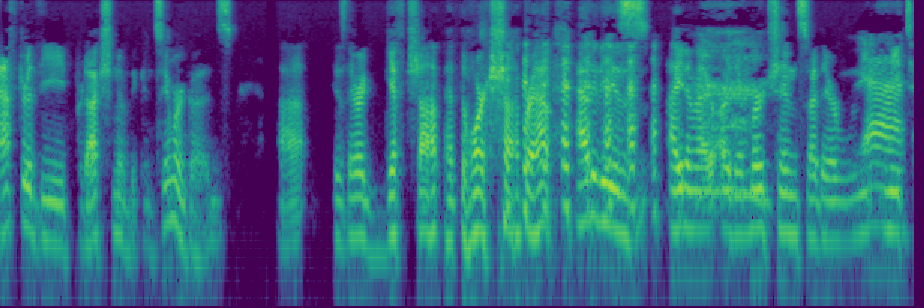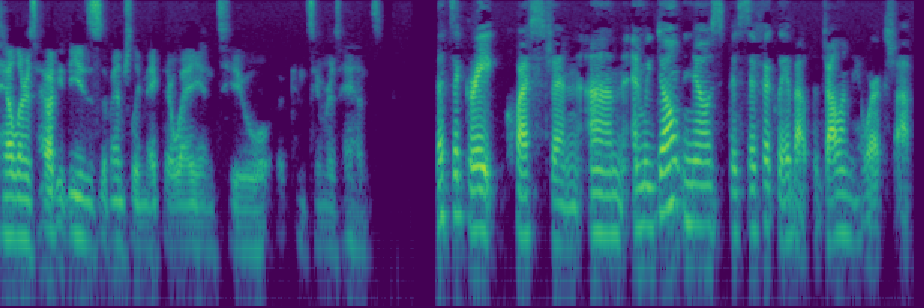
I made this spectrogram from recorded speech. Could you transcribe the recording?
after the production of the consumer goods, uh, is there a gift shop at the workshop, or how, how do these items are, are, there merchants? Are there re- yeah. retailers? How do these eventually make their way into consumers' hands? That's a great question. Um, and we don't know specifically about the Jalame workshop.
